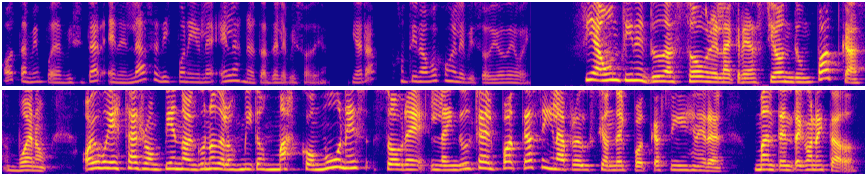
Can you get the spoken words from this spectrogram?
o también puedes visitar el enlace disponible en las notas del episodio. Y ahora continuamos con el episodio de hoy. Si aún tienes dudas sobre la creación de un podcast, bueno, hoy voy a estar rompiendo algunos de los mitos más comunes sobre la industria del podcasting y la producción del podcasting en general. Mantente conectado.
